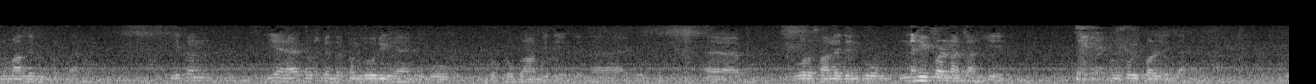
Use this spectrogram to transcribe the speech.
نمازیں بھی پڑھتا ہے۔ لیکن یہ ہے کہ اس کے اندر کمزوری ہے کہ وہ کوئی پروگرام بھی دیکھ لیتا ہے وہ رسالے جن کو نہیں پڑھنا چاہیے، ان کو بھی پڑھ لیتا ہے۔ تو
